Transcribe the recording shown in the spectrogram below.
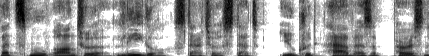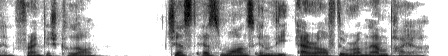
Let's move on to the legal status that you could have as a person in Frankish Cologne. Just as once in the era of the Roman Empire,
